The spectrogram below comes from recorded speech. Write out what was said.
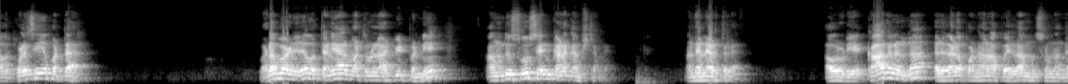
அவர் கொலை செய்யப்பட்டார். வடபழனியில் ஒரு தனியார் மருத்துவமனையில் அட்மிட் பண்ணி அவங்க வந்து சூசைட்னு கணக்கு அமிச்சிட்டாங்க அந்த நேரத்தில். அவருடைய காதலன் தான் அதில் வேலை பண்ணாங்க அப்போ எல்லாம் சொன்னாங்க.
